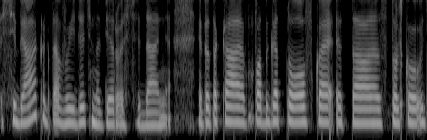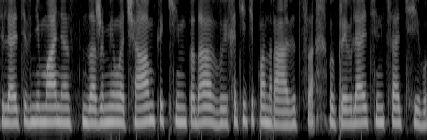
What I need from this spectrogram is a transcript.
себя, когда вы идете на первое свидание. Это такая подготовка, это столько уделяете внимания даже мелочам каким-то, да, вы хотите понравиться, вы проявляете инициативу.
